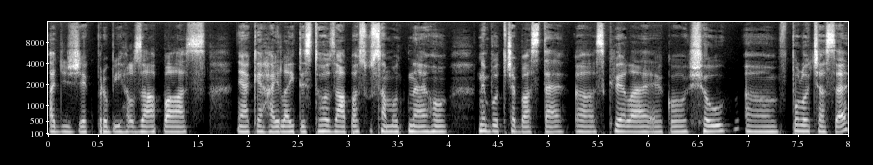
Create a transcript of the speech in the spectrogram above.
ať už jak probíhal zápas, nějaké highlighty z toho zápasu samotného, nebo třeba z té uh, skvělé jako show uh, v poločase,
